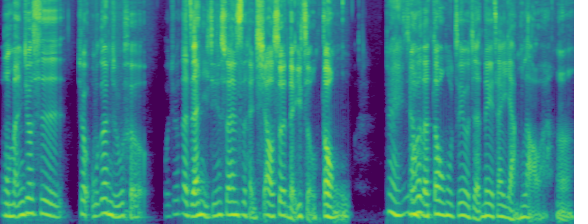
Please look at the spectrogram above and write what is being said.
我们就是就无论如何，我觉得人已经算是很孝顺的一种动物。对，所有的动物只有人类在养老啊。嗯，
